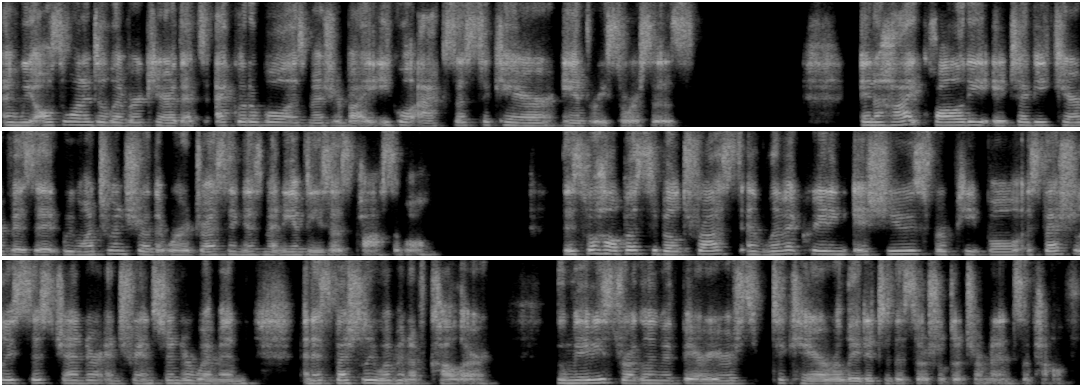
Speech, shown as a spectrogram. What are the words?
And we also want to deliver care that's equitable as measured by equal access to care and resources. In a high quality HIV care visit, we want to ensure that we're addressing as many of these as possible. This will help us to build trust and limit creating issues for people, especially cisgender and transgender women, and especially women of color, who may be struggling with barriers to care related to the social determinants of health.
